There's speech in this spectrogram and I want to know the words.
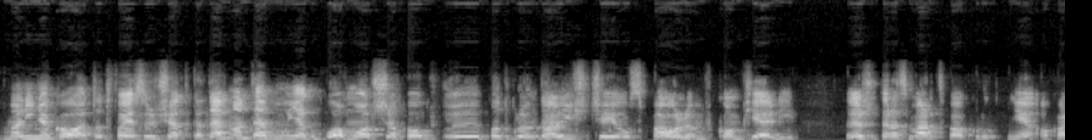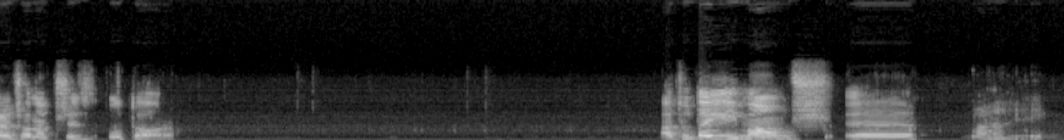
Malinia Koła, to twoja sąsiadka. Dawno temu, jak była młodsza, po, y, podglądaliście ją z Paulem w kąpieli. Leży teraz martwa, okrutnie okaleczona przez utor. A tutaj jej mąż. Y... Maria.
